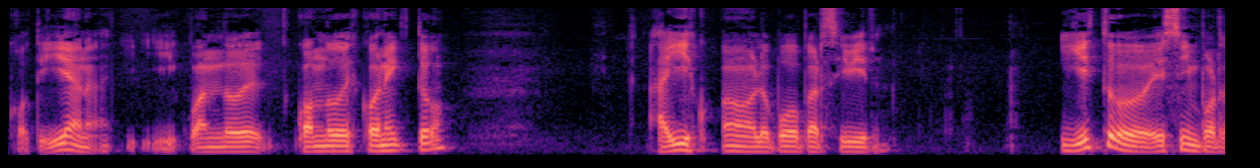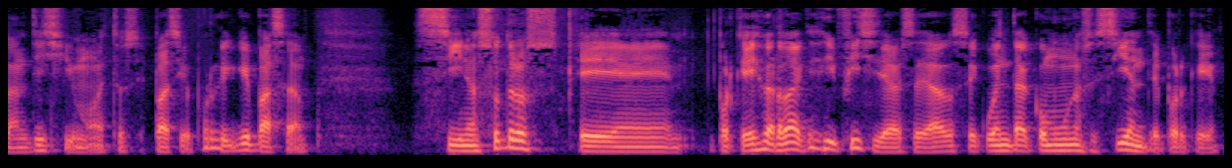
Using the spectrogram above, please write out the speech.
cotidiana. Y cuando, cuando desconecto, ahí lo puedo percibir. Y esto es importantísimo, estos espacios, porque ¿qué pasa? Si nosotros, eh, porque es verdad que es difícil darse, darse cuenta cómo uno se siente, porque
